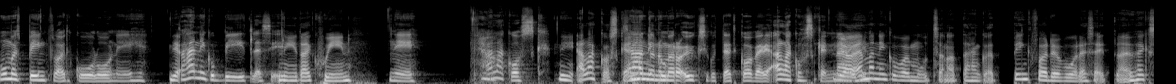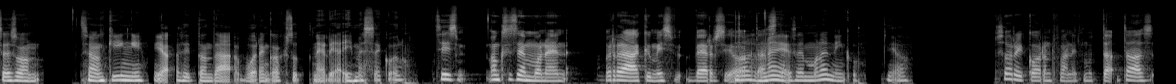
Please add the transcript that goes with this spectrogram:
Mun mielestä Pink Floyd kuuluu niihin. Ja- Vähän niin kuin Beatlesiin. niin tai Queen. Niin. Älä koske. Niin, älä koske. Sääntö niinku, numero yksi, kun teet coveria. Älä koske näihin. joo, en mä niinku voi muut sanoa tähän, kun että Pink Floyd on vuoden 79, se on, se on kingi, ja sitten on tämä vuoden 2004 ihmesekoilu. Siis onko se semmoinen rääkymisversio No, tästä? ne, semmoinen niinku, joo. Sori Korn-fanit, mutta taas...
